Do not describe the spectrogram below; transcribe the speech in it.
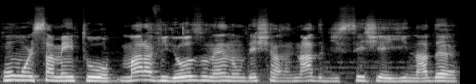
com um orçamento maravilhoso, né? Não deixa nada de CGI, nada,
